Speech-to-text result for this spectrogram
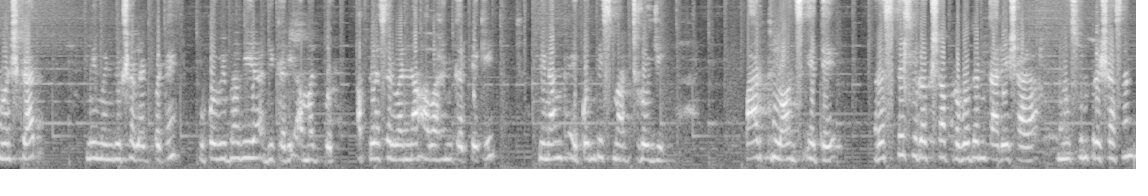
नमस्कार मी मंजुषा लटपटे उपविभागीय अधिकारी अहमदपूर. आपल्या सर्वांना आवाहन करते की दिनांक एकोणतीस मार्च रोजी पार्थ लॉन्स येथे रस्ते सुरक्षा प्रबोधन कार्यशाळा महसूल प्रशासन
